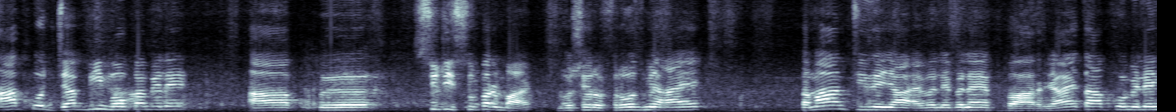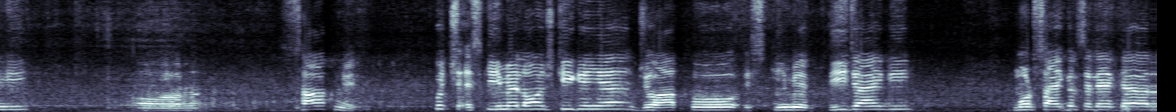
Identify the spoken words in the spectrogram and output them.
آپ کو جب بھی موقع ملے، آپ سٹی سپر مارٹ نوشیر و فروز میں آئیں۔ تمام چیزیں یہاں اویلیبل ہیں، بار رعایت آپ کو ملیں گی۔ اور ساتھ میں کچھ اسکیمیں لانچ کی گئی ہیں جو آپ کو اسکیمیں دی جائیں گی۔ موٹر سائیکل سے لے کر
